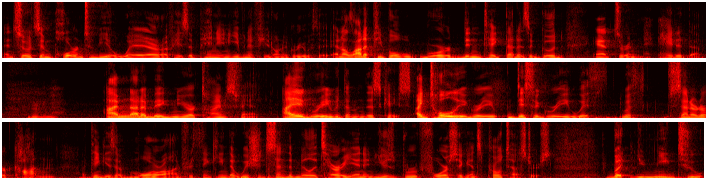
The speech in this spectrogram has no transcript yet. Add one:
And so it's important to be aware of his opinion even if you don't agree with it. And a lot of people were didn't take that as a good answer and hated them. Mm-hmm. I'm not a big New York Times fan. I agree with them in this case. I totally agree disagree with with Senator Cotton. I think is a moron for thinking that we should send the military in and use brute force against protesters. But you need to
